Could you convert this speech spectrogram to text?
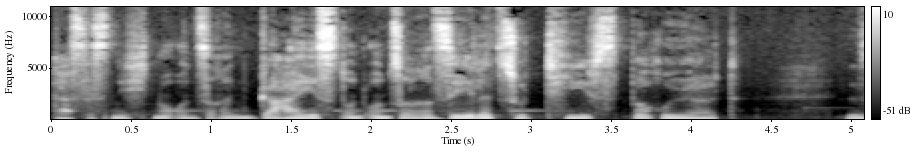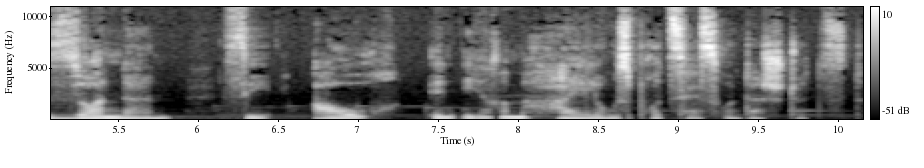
dass es nicht nur unseren Geist und unsere Seele zutiefst berührt, sondern sie auch in ihrem Heilungsprozess unterstützt.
